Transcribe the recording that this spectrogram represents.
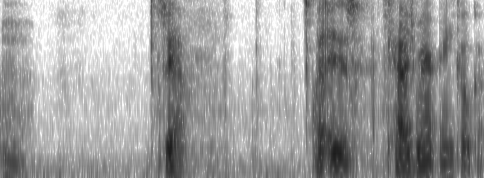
So yeah, that is Cashmere and Cocoa.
